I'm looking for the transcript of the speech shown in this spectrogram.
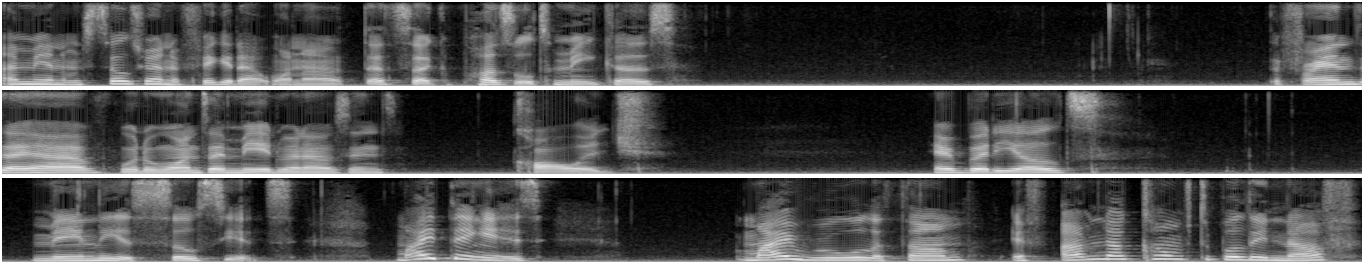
i mean i'm still trying to figure that one out that's like a puzzle to me because the friends i have were the ones i made when i was in college everybody else mainly associates my thing is my rule of thumb if I'm not comfortable enough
